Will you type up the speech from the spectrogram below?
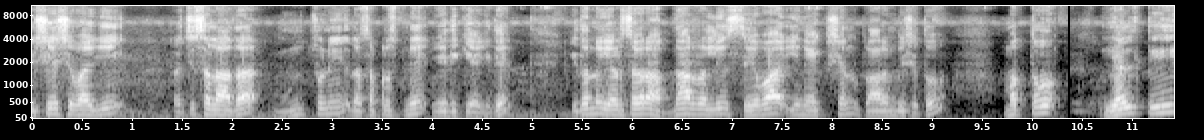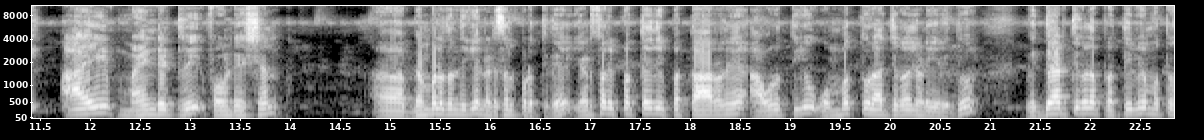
ವಿಶೇಷವಾಗಿ ರಚಿಸಲಾದ ಮುಂಚೂಣಿ ರಸಪ್ರಶ್ನೆ ವೇದಿಕೆಯಾಗಿದೆ. ಇದನ್ನು ಎರಡು ಸಾವಿರ ಹದಿನಾರರಲ್ಲಿ ಸೇವಾ ಇನ್ ಆ್ಯಕ್ಷನ್ ಪ್ರಾರಂಭಿಸಿತು ಮತ್ತು L T I Mindtree foundation ಬೆಂಬಲದೊಂದಿಗೆ ನಡೆಸಲ್ಪಡುತ್ತಿದೆ. ಎರಡು ಸಾವಿರದ ಇಪ್ಪತ್ತೈದು, ಇಪ್ಪತ್ತಾರನೇ ಆವೃತ್ತಿಯು ಒಂಬತ್ತು ರಾಜ್ಯಗಳಲ್ಲಿ ನಡೆಯಲಿದ್ದು, ವಿದ್ಯಾರ್ಥಿಗಳ ಪ್ರತಿಭೆ ಮತ್ತು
